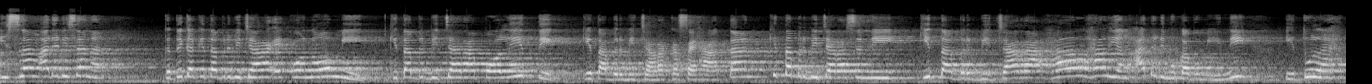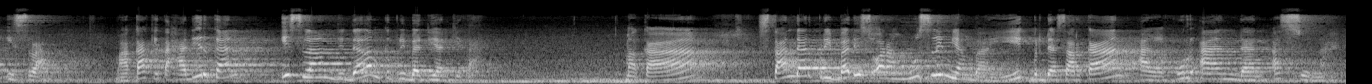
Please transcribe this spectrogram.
Islam ada di sana. Ketika kita berbicara ekonomi, kita berbicara politik, kita berbicara kesehatan, kita berbicara seni, kita berbicara hal-hal yang ada di muka bumi ini itulah Islam. Maka kita hadirkan Islam di dalam kepribadian kita. Maka standar pribadi seorang muslim yang baik berdasarkan Al-Qur'an dan As-Sunnah.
